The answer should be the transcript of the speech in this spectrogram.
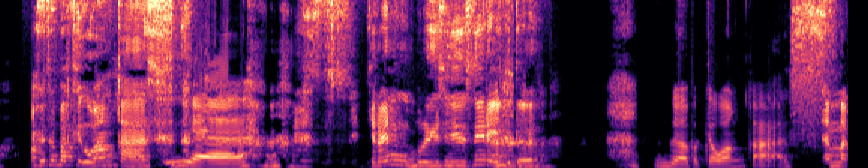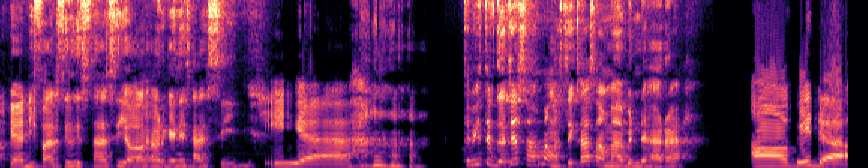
Oh, itu pakai uang kas. Iya. Kirain beli sendiri-sendiri gitu. Enggak pakai uang kas. Enak ya difasilitasi oleh organisasi. Iya. Tapi tugasnya sama gak sih Kak sama bendahara? Uh, beda.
